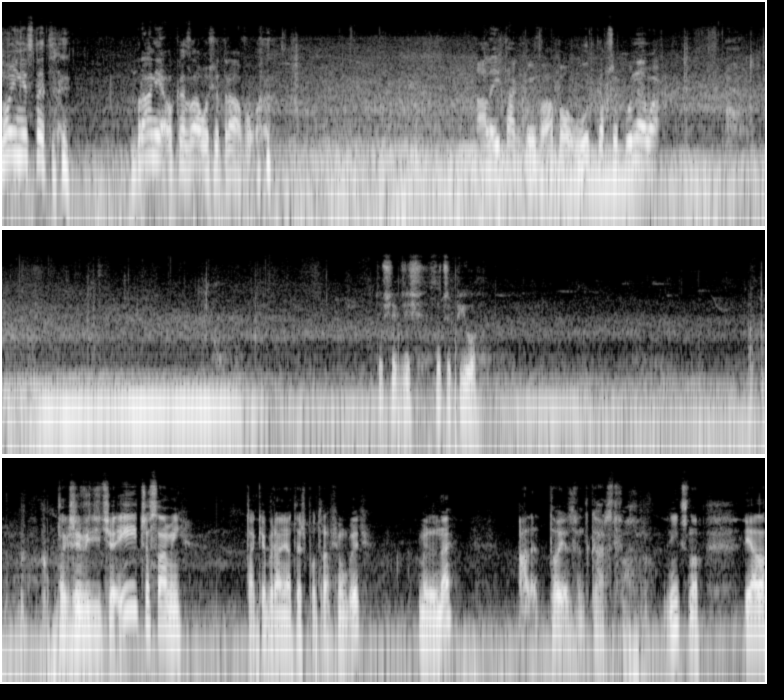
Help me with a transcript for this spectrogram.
No i niestety branie okazało się trawą. Ale i tak bywa, bo łódka przepłynęła. Tu się gdzieś zaczepiło. Także widzicie, i czasami takie brania też potrafią być mylne, ale to jest wędkarstwo. Nic no. Ja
